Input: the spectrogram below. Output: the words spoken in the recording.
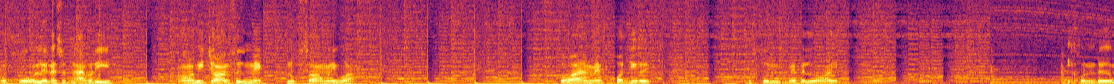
โอ้โหเหลือนัดสุดท้ายพอดีอ๋อพี่จอนซื้อแม็กลูกซองมาดีกว่าเพราะว่าแม็กโคตรเยอะเลยกระสุนไม่เป็นร้อย อีกคนเดิม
